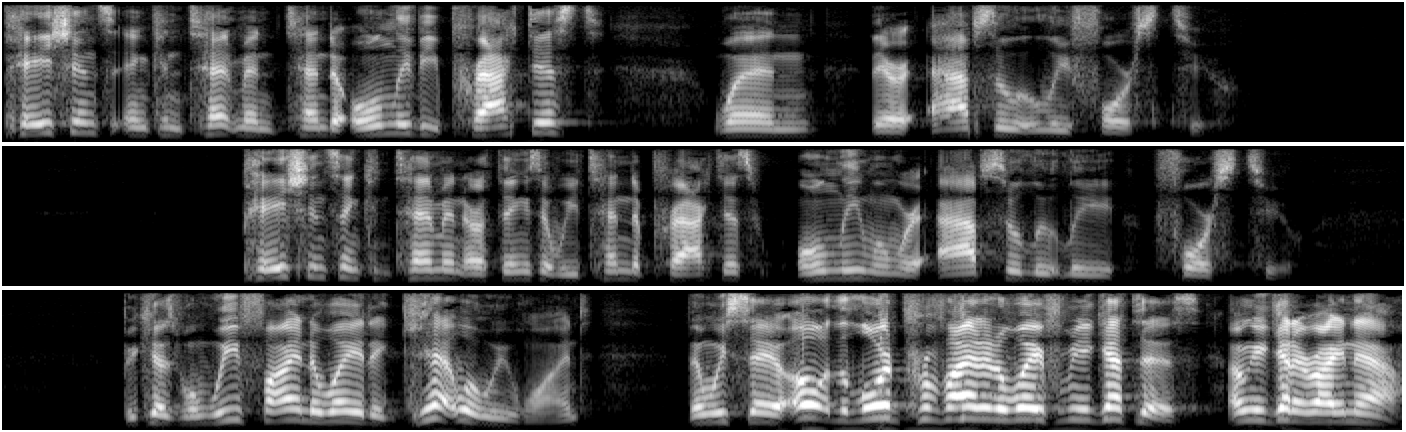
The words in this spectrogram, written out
patience and contentment tend to only be practiced when they are absolutely forced to. Patience and contentment are things that we tend to practice only when we're absolutely forced to. Because when we find a way to get what we want, then we say, Oh, the Lord provided a way for me to get this. I'm going to get it right now.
